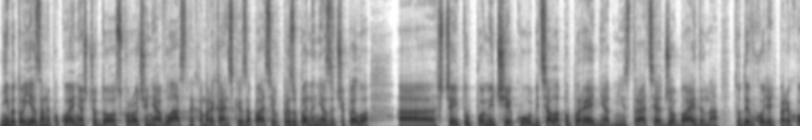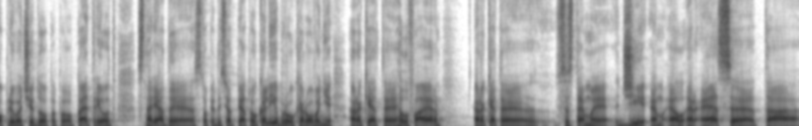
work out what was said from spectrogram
Нібито є занепокоєння щодо скорочення власних американських запасів. Призупинення зачепило ще й ту поміч, яку обіцяла попередня адміністрація Джо Байдена. Туди входять перехоплювачі до ППО Петріот, снаряди 155-го калібру, керовані ракети Hellfire, ракети системи GMLRS та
